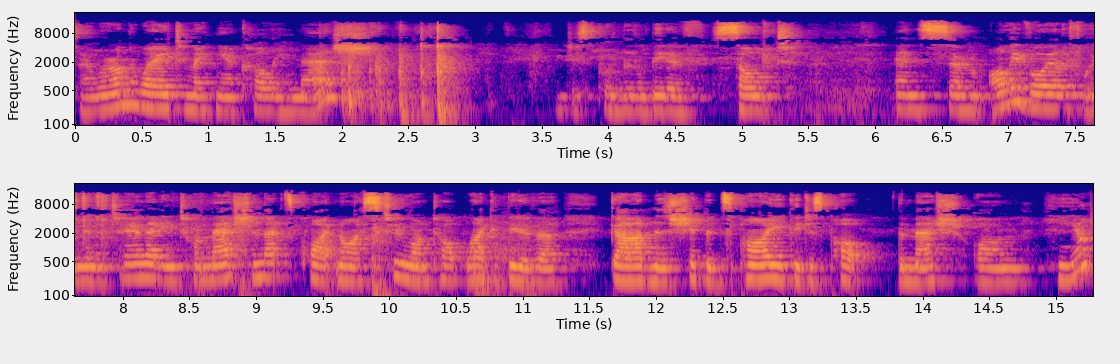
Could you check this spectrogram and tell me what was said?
So we're on the way to making a collie mash. You just put a little bit of salt and some olive oil if we're going to turn that into a mash and that's quite nice too on top like a bit of a gardener's shepherd's pie. You could just pop the mash on here.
